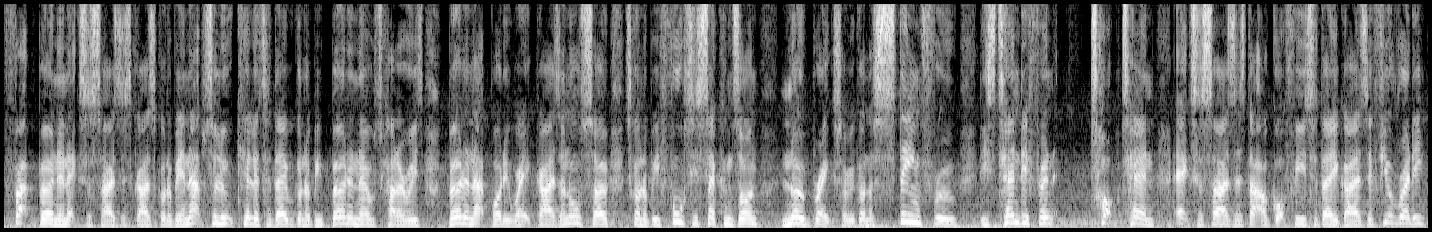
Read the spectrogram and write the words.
fat burning exercises guys. It's going to be an absolute killer today. We're going to be burning those calories, burning that body weight guys and also it's going to be 40 seconds on, no break. So we're going to steam through these 10 different top 10 exercises that I've got for you today guys. If you're ready,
